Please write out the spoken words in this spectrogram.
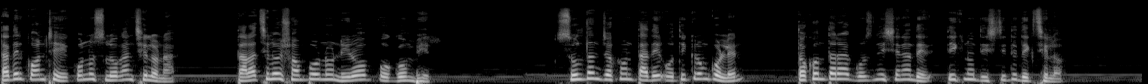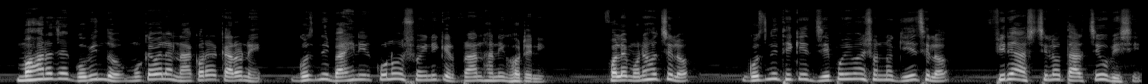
তাদের কণ্ঠে কোনো স্লোগান ছিল না। তারা ছিল সম্পূর্ণ নীরব ও গম্ভীর। সুলতান যখন তাদের অতিক্রম করলেন, তখন তারা গজনি সেনাদের তীক্ষ্ণ দৃষ্টিতে দেখছিল। মহারাজা গোবিন্দ মোকাবেলা না করার কারণে গজনি বাহিনীর কোনো সৈনিকের প্রাণহানি ঘটেনি। ফলে মনে হচ্ছিল, গজনি থেকে যে পরিমাণ সৈন্য গিয়েছিল, ফিরে আসছিল তার চেয়েও বেশি।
